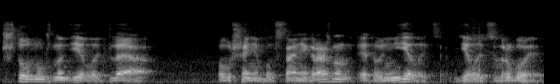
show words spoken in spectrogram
что нужно делать для повышения благосостояния граждан этого не делается. Делается другое.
